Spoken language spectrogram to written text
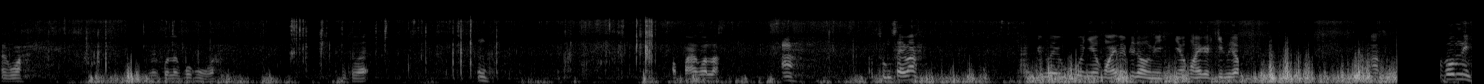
ตักวะเลิกคนละพวกหัวตัวอื้อเอาปลาก่อนละอะเอาถุงใส่มา จังกิ้งเลยโอ้เนียวหอยเลยพี่น้องนี่เนียวหอยก็กินครับครับผมนี่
